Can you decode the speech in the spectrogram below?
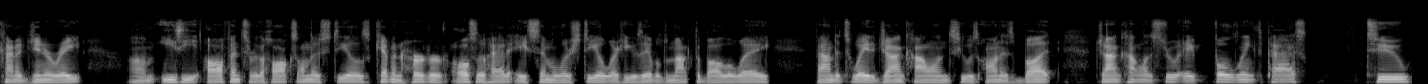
kind of generate um, easy offense for the Hawks on those steals. Kevin Huerter also had a similar steal where he was able to knock the ball away, found its way to John Collins, who was on his butt. John Collins threw a full length pass to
